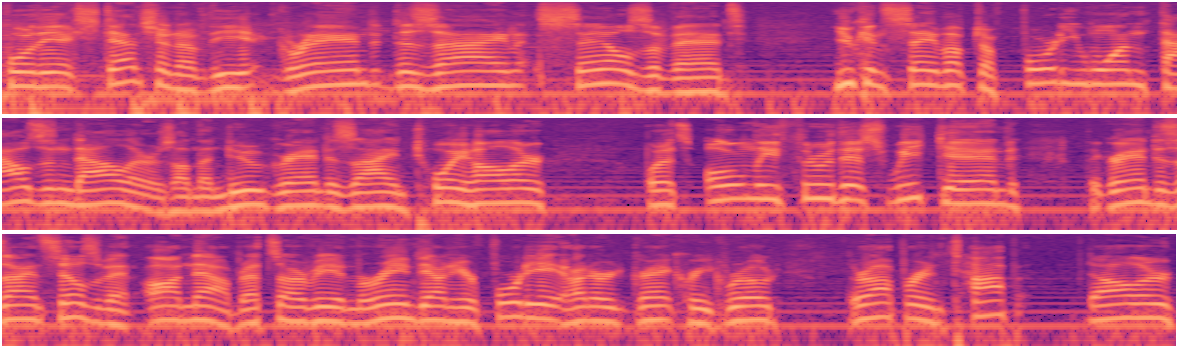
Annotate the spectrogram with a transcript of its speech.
for the extension of the Grand Design Sales Event. You can save up to $41,000 on the new Grand Design Toy Hauler, but it's only through this weekend. The Grand Design Sales Event on now. Brett's RV and Marine down here, 4800 Grant Creek Road. They're offering top dollar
